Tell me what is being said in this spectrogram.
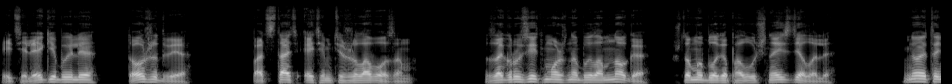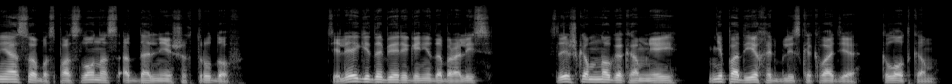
и телеги были, тоже две. Подстать этим тяжеловозам. Загрузить можно было много, что мы благополучно и сделали. Но это не особо спасло нас от дальнейших трудов. Телеги до берега не добрались. Слишком много камней, не подъехать близко к воде, к лодкам.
